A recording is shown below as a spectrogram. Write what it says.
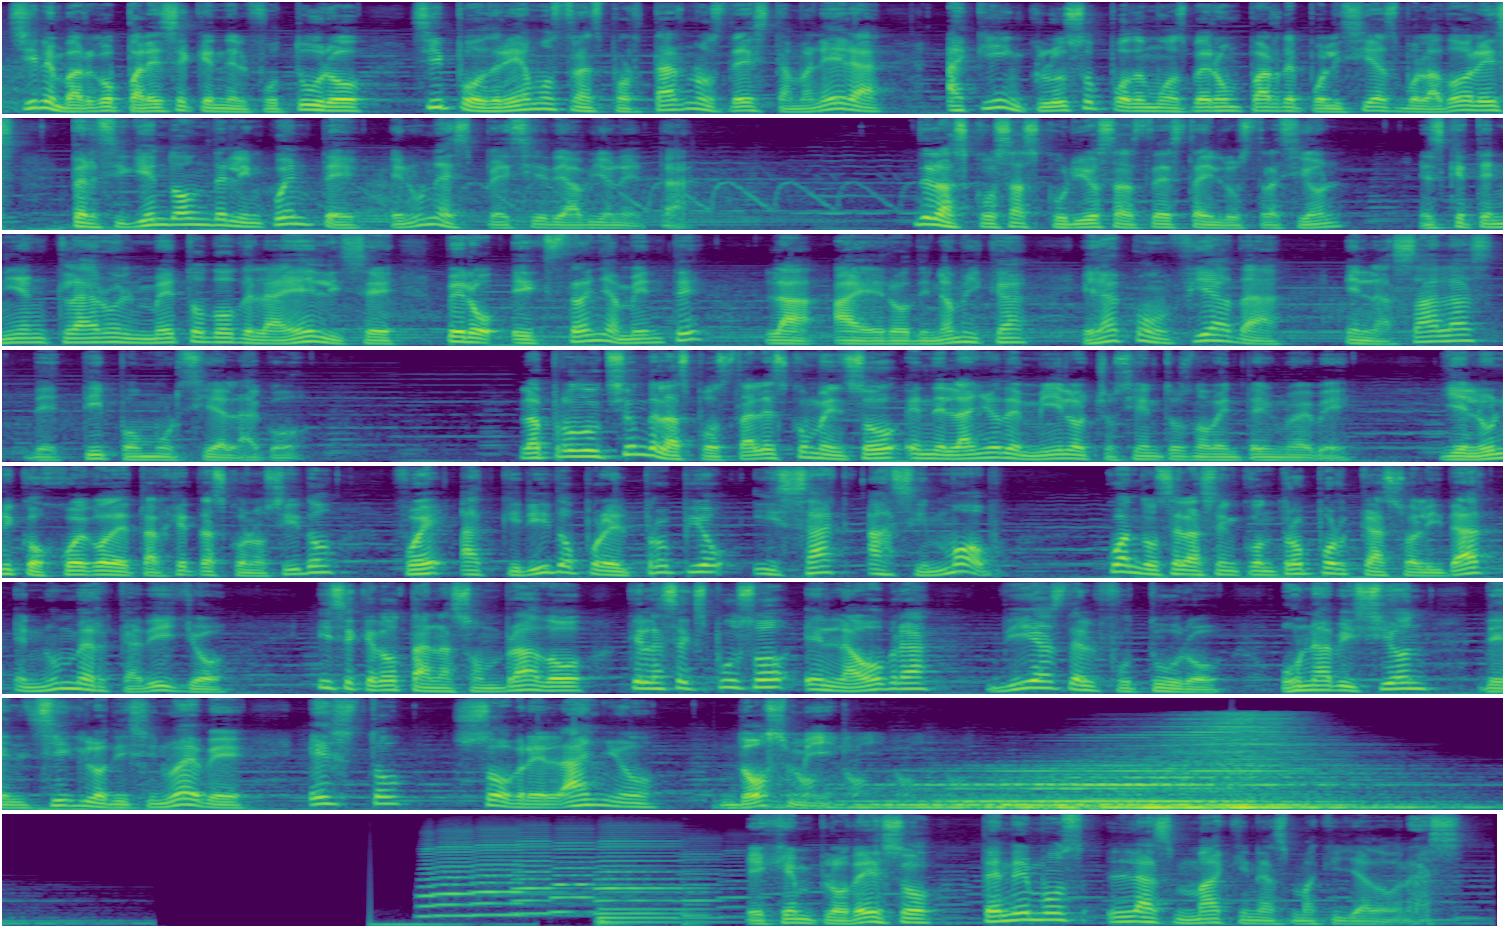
Sin embargo, parece que en el futuro sí podríamos transportarnos de esta manera. Aquí incluso podemos ver un par de policías voladores persiguiendo a un delincuente en una especie de avioneta. De las cosas curiosas de esta ilustración es que tenían claro el método de la hélice, pero extrañamente la aerodinámica era confiada en las alas de tipo murciélago. La producción de las postales comenzó en el año de 1899 y el único juego de tarjetas conocido fue adquirido por el propio Isaac Asimov cuando se las encontró por casualidad en un mercadillo y se quedó tan asombrado que las expuso en la obra Días del Futuro, una visión del siglo XIX, esto sobre el año 2000. Ejemplo de eso tenemos las máquinas maquilladoras.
